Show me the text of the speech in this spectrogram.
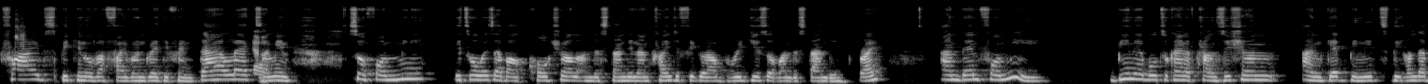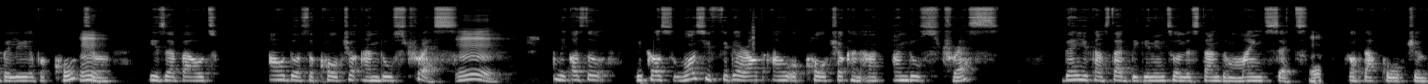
tribes speaking over 500 different dialects. Yeah. I mean, so for me, it's always about cultural understanding and trying to figure out bridges of understanding, right? And then for me, being able to kind of transition and get beneath the underbelly of a culture mm. is about how does a culture handle stress? Mm. Because the because once you figure out how a culture can handle stress, then you can start beginning to understand the mindset mm. of that culture.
